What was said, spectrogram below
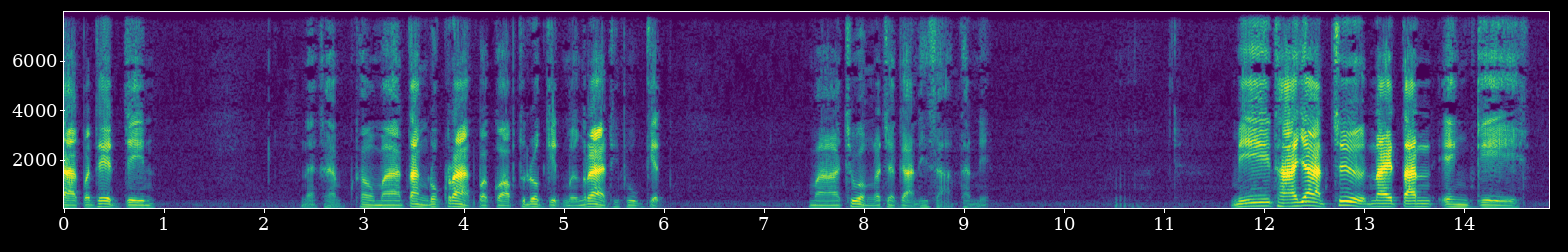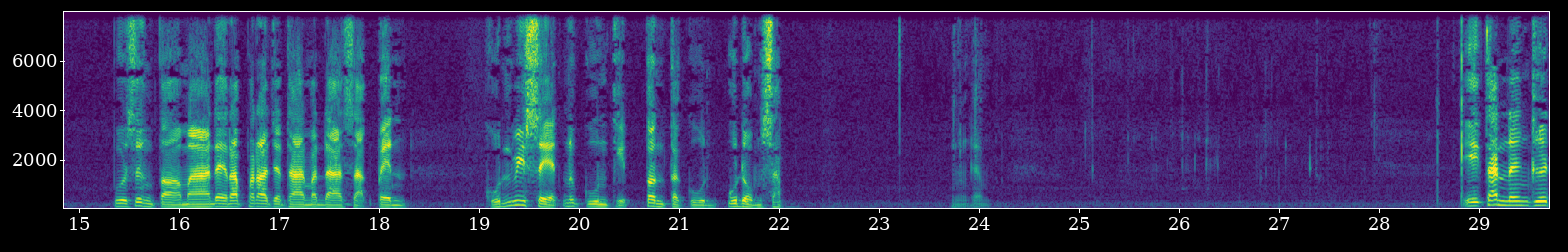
จากประเทศจีนนะครับ เข้ามาตั้งรกรากประกอบธุรกิจเหมืองแร่ที่ภูเก็ต มาช่วงรัชกาลที่สามท่านนี้ มีทายาทชื่อนายตันเองเก ผู้ซึ่งต่อมาได้รับพระราชทานบรรดาศักดิ์เป็น ขุนวิเศษนุกูลกิจต้นตระกูลอุดมทรัพย์นะครับอีกท่านหนึ่งคือ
